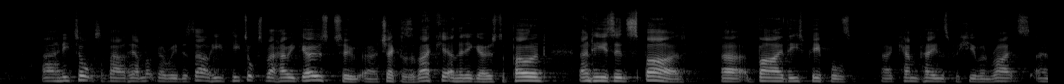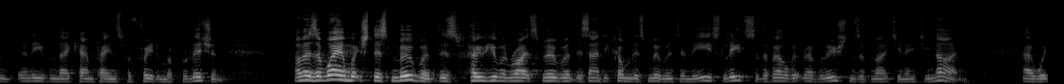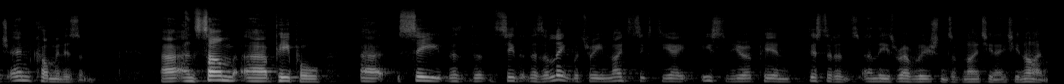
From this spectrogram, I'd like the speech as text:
uh, and he talks about, I'm not going to read this out, he, he talks about how he goes to uh, Czechoslovakia and then he goes to Poland and he's inspired uh, by these people's uh, campaigns for human rights and, and even their campaigns for freedom of religion. And there's a way in which this movement, this whole human rights movement, this anti communist movement in the East, leads to the Velvet Revolutions of 1989, uh, which end communism. Uh, and some people uh, see, the, the, see that there's a link between 1968 Eastern European dissidents and these revolutions of 1989.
